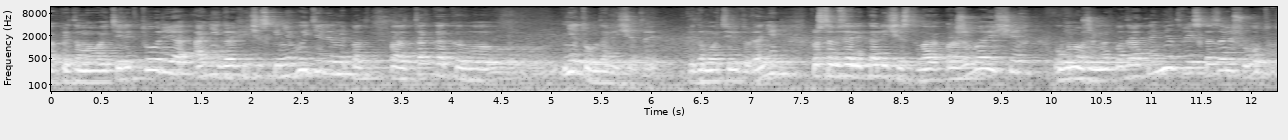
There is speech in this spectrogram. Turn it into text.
как придомовая территория, они графически не выделены, так как э, нет наличия этой придомовой территории. Они просто взяли количество проживающих, умножили на квадратные метры и сказали, что вот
